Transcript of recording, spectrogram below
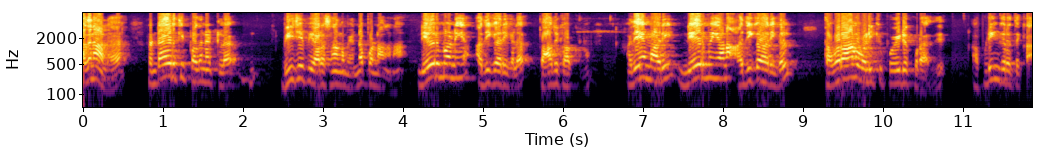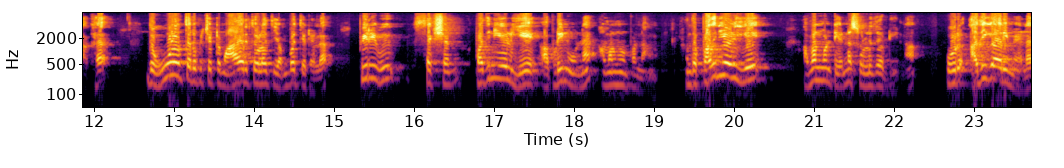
அதனால ரெண்டாயிரத்தி பதினெட்டுல பிஜேபி அரசாங்கம் என்ன பண்ணாங்கன்னா நேர்மையான அதிகாரிகளை பாதுகாக்கணும். அதே மாதிரி நேர்மையான அதிகாரிகள் தவறான வழிக்கு போயிடக்கூடாது அப்படிங்கிறதுக்காக இந்த ஊழல் தடுப்பு சட்டம் ஆயிரத்தி தொள்ளாயிரத்தி எண்பத்தி எட்டுல பிரிவு செக்ஷன் பதினேழு ஏ அப்படின்னு ஒன்று அமெண்ட்மெண்ட் பண்ணாங்க. அந்த பதினேழு ஏ அமெண்ட்மெண்ட் என்ன சொல்லுது அப்படின்னா ஒரு அதிகாரி மேலே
